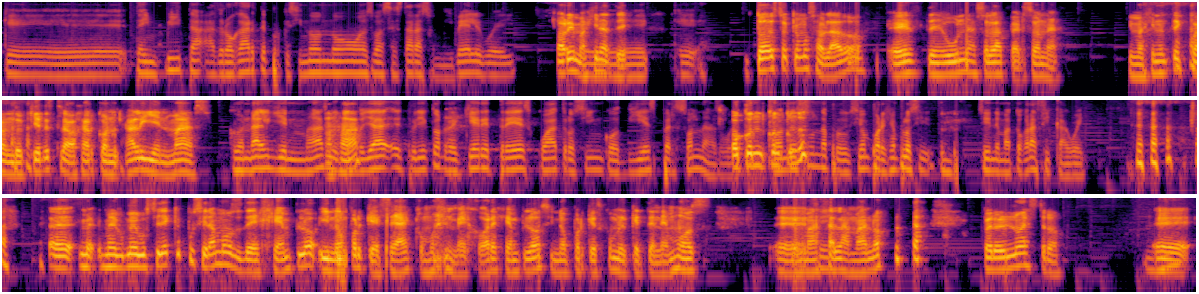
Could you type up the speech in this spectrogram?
Que te invita a drogarte porque si no, no vas a estar a su nivel, güey. Ahora imagínate, Eh, que- todo esto que hemos hablado es de una sola persona. Imagínate cuando quieres trabajar con alguien más. Con alguien más, güey, cuando ya el proyecto requiere 3, 4, 5, 10 personas, güey. O con, con- Cuando con es una producción, por ejemplo, ci- cinematográfica, güey. eh, me, gustaría que pusiéramos de ejemplo, y no porque sea como el mejor ejemplo, sino porque es como el que tenemos eh, más Sí. a la mano. Pero el nuestro, eh,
